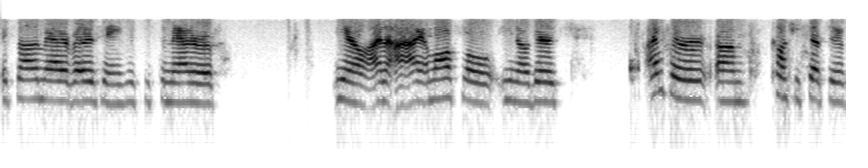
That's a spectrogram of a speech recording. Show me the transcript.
it's not a matter of other things. It's just a matter of, you know, and I am also, you know, there's, I'm for um contraceptive.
